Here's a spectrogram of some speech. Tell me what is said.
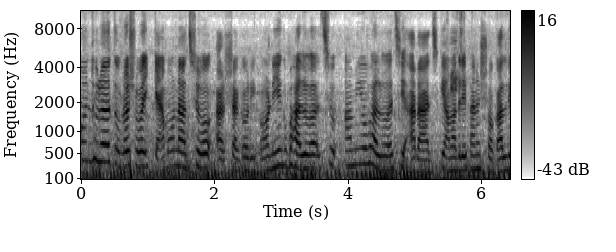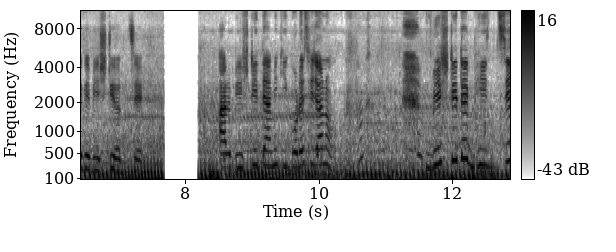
বন্ধুরা, তোমরা সবাই কেমন আছো? আশা করি অনেক ভালো আছো, আমিও ভালো আছি। আর আজকে আমাদের এখানে সকাল থেকে বৃষ্টি হচ্ছে। আর বৃষ্টিতে আমি কি করেছি জানো? বৃষ্টিতে ভিজছে,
